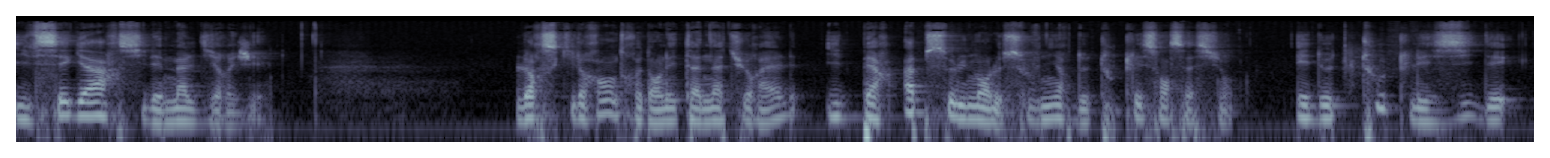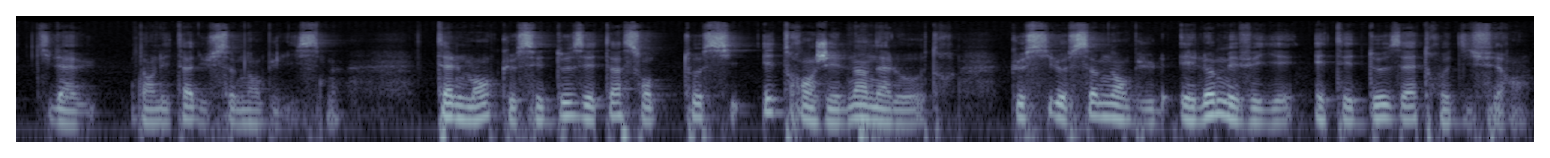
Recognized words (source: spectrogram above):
Il s'égare s'il est mal dirigé. Lorsqu'il rentre dans l'état naturel, il perd absolument le souvenir de toutes les sensations et de toutes les idées qu'il a eues dans l'état du somnambulisme, tellement que ces deux états sont aussi étrangers l'un à l'autre que si le somnambule et l'homme éveillé étaient deux êtres différents.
